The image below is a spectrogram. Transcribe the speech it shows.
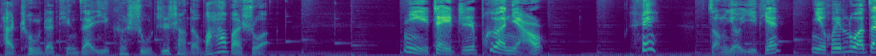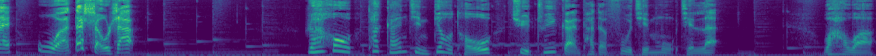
他冲着停在一棵树枝上的娃娃说：“你这只破鸟，嘿，总有一天你会落在我的手上。”然后他赶紧掉头去追赶他的父亲母亲了。娃娃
